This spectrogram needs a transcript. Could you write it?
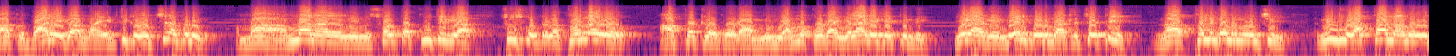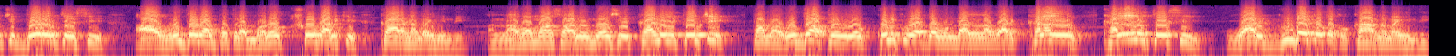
నాకు భార్యగా మా ఇంటికి వచ్చినప్పుడు మా అమ్మా నాన్న నేను సొంత కూతురిలా చూసుకుంటున్న తరుణంలో అప్పట్లో కూడా మీ అమ్మ కూడా ఇలాగే చెప్పింది. ఇలాగే లేనిపోని మాటలు చెప్పి నా తల్లిదండ్రుల నుంచి నిండు అత్తామామల నుంచి దూరం చేసి ఆ వృద్ధ దంపతుల మనోక్షోభానికి కారణమైంది. నవమాసాలు మోసి కని పెంచి తమ వృద్ధాప్యంలో కొడుకు వద్ద ఉండాలన్న వారి కళలను కళలు చేసి వారి గుండె కొతకు కారణమైంది.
